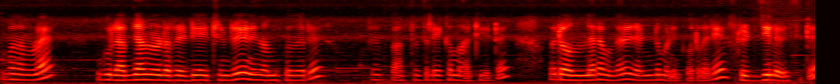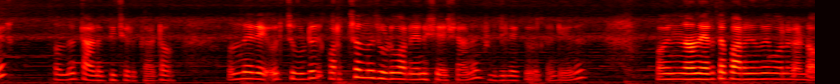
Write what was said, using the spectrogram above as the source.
അപ്പോൾ നമ്മളെ ഗുലാബ് ജാമുൻ ഇവിടെ റെഡി ആയിട്ടുണ്ട്. ഇനി നമുക്കിതൊരു ഒരു പാത്രത്തിലേക്ക് മാറ്റിയിട്ട് ഒരു ഒന്നര മുതൽ രണ്ട് മണിക്കൂർ വരെ ഫ്രിഡ്ജിൽ വെച്ചിട്ട് ഒന്ന് തണുപ്പിച്ചെടുക്കാം കേട്ടോ. ഒന്ന് ഒരു ചൂട് കുറച്ചൊന്ന് ചൂട് കുറഞ്ഞതിന് ശേഷമാണ് ഫ്രിഡ്ജിലേക്ക് വെക്കേണ്ടത്. അപ്പോൾ ഞാൻ നേരത്തെ പറഞ്ഞതുപോലെ കണ്ടോ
